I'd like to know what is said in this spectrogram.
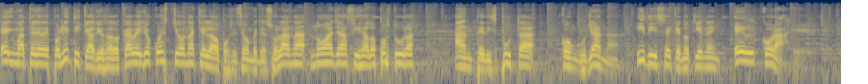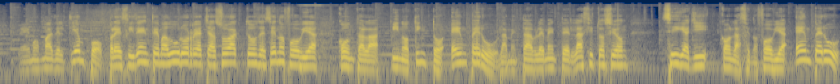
En materia de política, Diosdado Cabello cuestiona que la oposición venezolana no haya fijado postura ante disputa con Guyana y dice que no tienen el coraje. Vemos más del tiempo. Presidente Maduro rechazó actos de xenofobia contra la Pinotinto en Perú. Lamentablemente la situación sigue allí con la xenofobia en Perú.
